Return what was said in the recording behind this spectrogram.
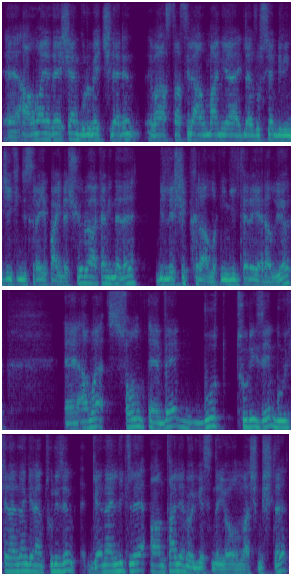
e, Almanya'da yaşayan gurbetçilerin vasıtasıyla Almanya ile Rusya birinci, ikinci sırayı paylaşıyor ve akabinde de Birleşik Krallık, İngiltere yer alıyor. E, ama son e, ve bu turizm, bu ülkelerden gelen turizm genellikle Antalya bölgesinde yoğunlaşmıştı.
